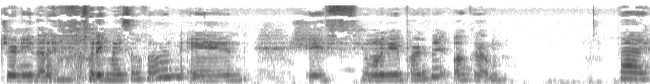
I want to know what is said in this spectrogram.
journey that I'm putting myself on, and if you want to be a part of it, welcome. Bye.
